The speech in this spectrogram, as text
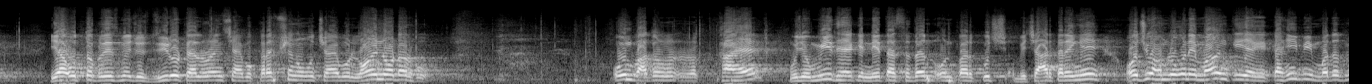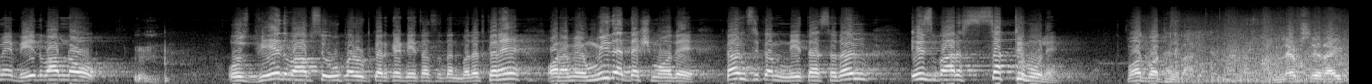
या उत्तर प्रदेश में जो ज़ीरो टॉलरेंस चाहे वो करप्शन हो चाहे वो लॉ एंड ऑर्डर हो उन बातों को रखा है। मुझे उम्मीद है कि नेता सदन उन पर कुछ विचार करेंगे और जो हम लोगों ने मांग की है कि कहीं भी मदद में भेदभाव ना हो, उस भेदभाव से ऊपर उठ करके नेता सदन मदद करें और हमें उम्मीद है अध्यक्ष महोदय, कम से कम नेता सदन इस बार सत्य बोलें। बहुत बहुत धन्यवाद। लेफ़्ट से राइट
